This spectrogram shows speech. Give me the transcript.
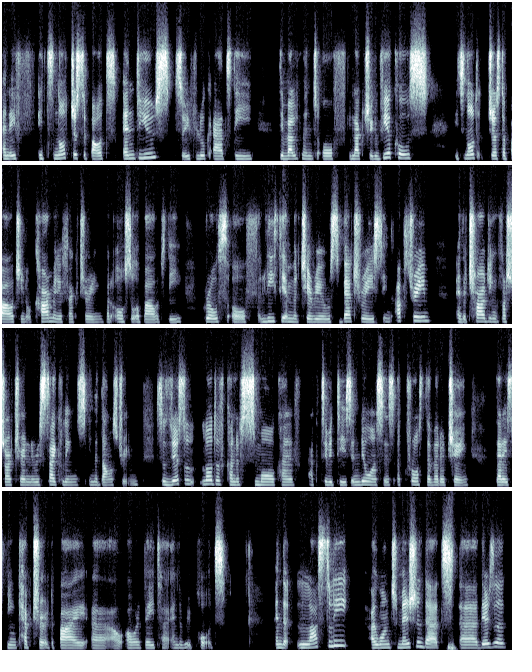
And if it's not just about end use, so if you look at the development of electric vehicles, it's not just about you know car manufacturing, but also about the growth of lithium materials, batteries in upstream, and the charging infrastructure and recyclings in the downstream. So there's a lot of kind of small kind of activities and nuances across the value chain that is being captured by uh, our, our, data and the reports. And lastly, I want to mention that uh, there's a,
